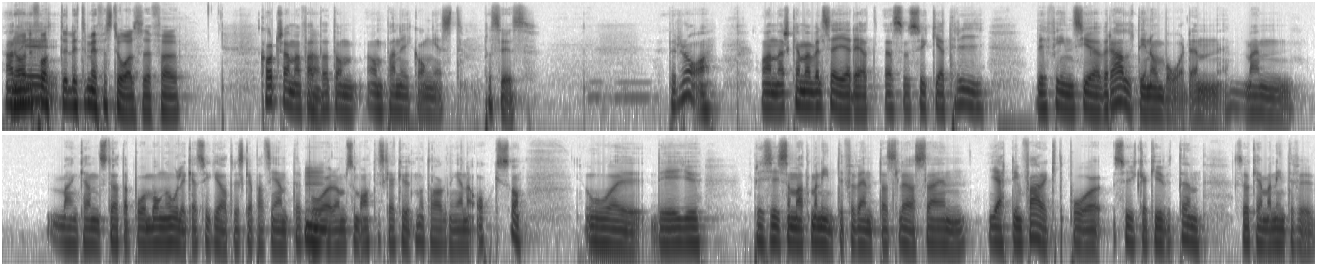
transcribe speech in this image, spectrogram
Ja, nu har ni fått lite mer förståelse för, kort sammanfattat om, om panikångest. precis. Bra. Och annars kan man väl säga det att alltså, psykiatri, det finns ju överallt inom vården. Man, man kan stöta på många olika psykiatriska patienter på Mm. de somatiska akutmottagningarna också. Och eh, det är ju precis som att man inte förväntas lösa en hjärtinfarkt på psykakuten så kan man inte för,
